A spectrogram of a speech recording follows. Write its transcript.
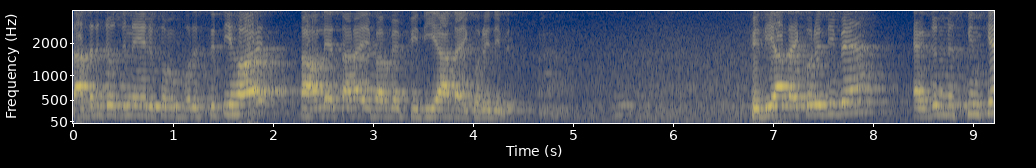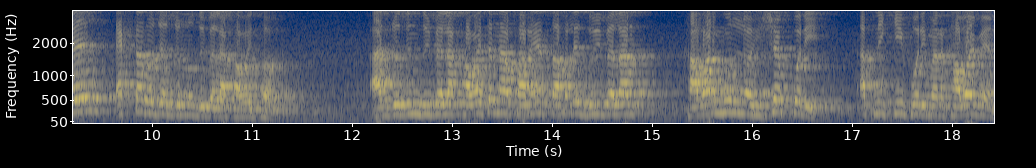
তাদের যদি এরকম পরিস্থিতি হয়, তাহলে তারা এইভাবে ফিদিয়া আদায় করে দিবে। ফিদিয়া আদায় করে দিবে, একজন মিসকিনকে একটা রোজার জন্য দুই বেলা খাওয়াইতে হবে। আর যদি দুই বেলা খাওয়াইতে না পারে, তাহলে দুই বেলার খাবার মূল্য হিসাব করি আপনি কি পরিমাণ খাওয়াইবেন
